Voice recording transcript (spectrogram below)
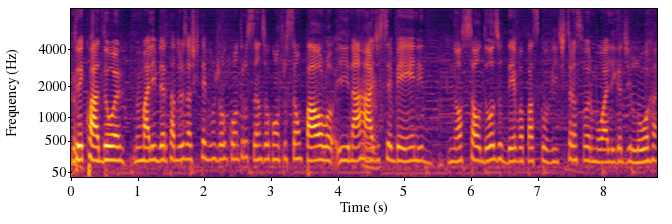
do Equador, numa Libertadores, acho que teve um jogo contra o Santos ou contra o São Paulo, e na rádio CBN, nosso saudoso Deva Pascovitch transformou a Liga de Loja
